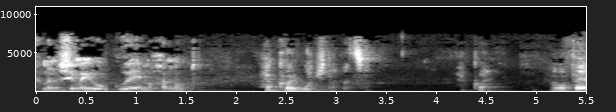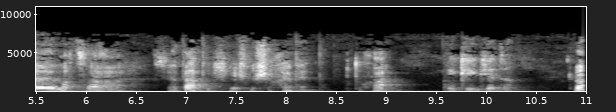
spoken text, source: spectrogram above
גם אנשים היו פגועי מחנות. הכל, מה שאתה רוצה. הכל. הרופא מצא, ידעתי שיש לי שחפת פתוחה. כי קטע. לא,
